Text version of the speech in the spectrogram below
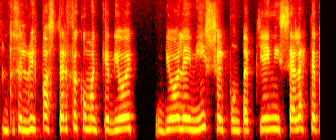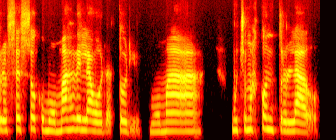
entonces Luis Pasteur fue como el que dio, dio el inicio, el puntapié inicial a este proceso como más de laboratorio, como más, mucho más controlado.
